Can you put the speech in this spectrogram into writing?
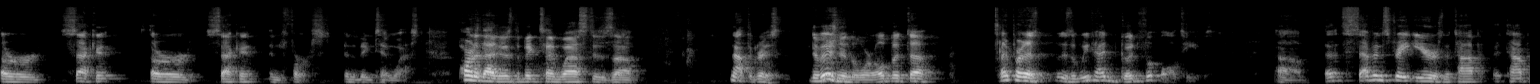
third, second, third, second, and first in the Big Ten West. Part of that is the Big Ten West is uh, not the greatest division in the world, but uh, part is, is that we've had good football teams. Uh, that's seven straight years in the top top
